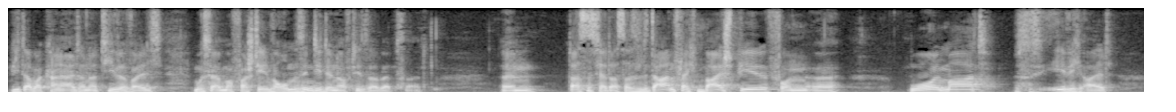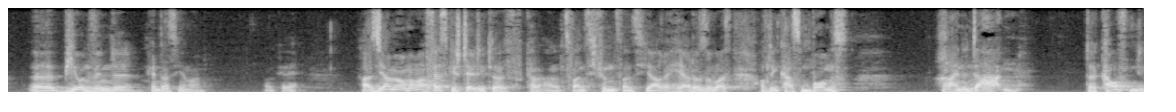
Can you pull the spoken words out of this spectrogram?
Biete aber keine Alternative, weil ich muss ja immer verstehen, warum sind die denn auf dieser Website. Ähm, das ist ja das. Also da vielleicht ein Beispiel von äh, Walmart, das ist ewig alt, äh, Bier und Windel, kennt das jemand? Okay. Also sie haben irgendwann mal festgestellt, ich glaube, keine Ahnung, 20, 25 Jahre her oder sowas, auf den Kassenbons, reine Daten. Da kaufen die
